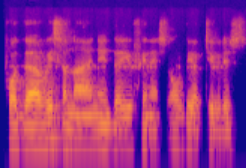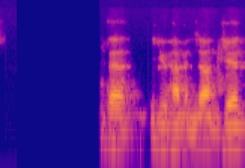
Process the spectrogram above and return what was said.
for that reason, I need that you finish all the activities that you haven't done yet.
